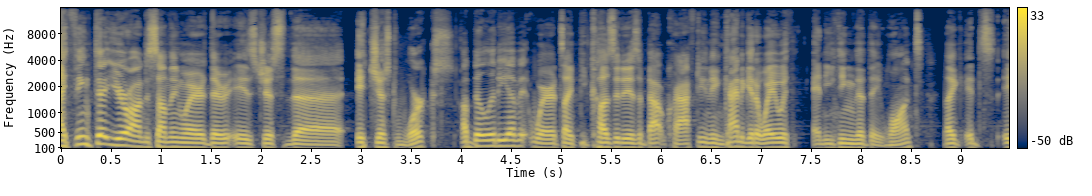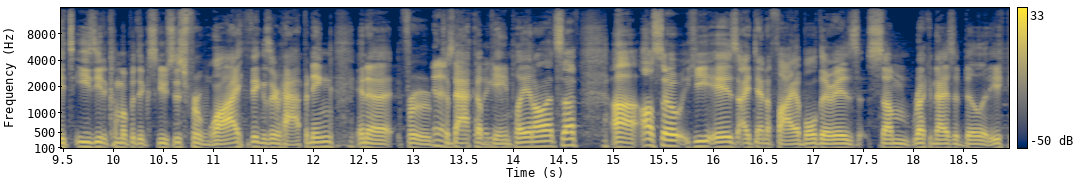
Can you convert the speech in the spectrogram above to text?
I. Think that you're onto something where there is just the it just works ability of it, where it's like because it is about crafting, they can kind of get away with anything that they want. Like it's it's easy to come up with excuses for why things are happening in a for In a to back up game. gameplay and all that stuff. Uh, also, he is identifiable. There is some recognizability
